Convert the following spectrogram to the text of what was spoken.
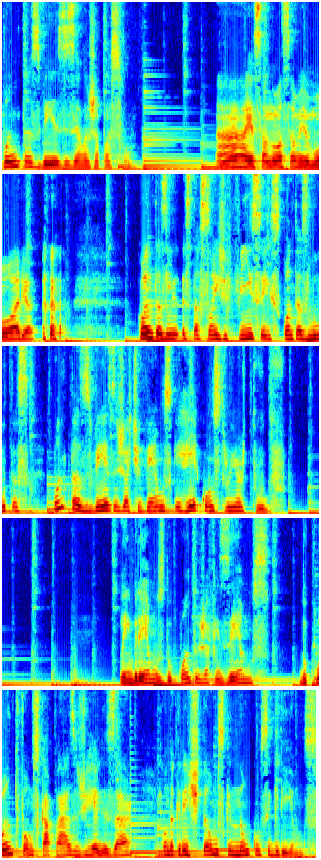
quantas vezes ela já passou? Ah, essa nossa memória! Quantas estações difíceis, quantas lutas, quantas vezes já tivemos que reconstruir tudo. Lembremos do quanto já fizemos, do quanto fomos capazes de realizar quando acreditamos que não conseguiríamos.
